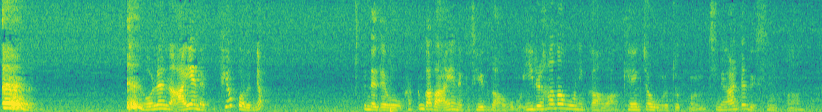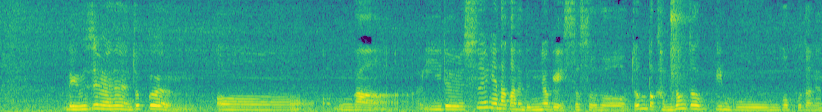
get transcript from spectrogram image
원래는 INFP였거든요. 근데 이제 뭐 가끔가다 INFJ도 나오고 뭐 일을 하다 보니까 막 계획적으로 조금 진행할 때도 있으니까. 근데 요즘에는 조금 어 뭔가 일을 수행해 나가는 능력에 있어서 좀 더 감성적인 분 것보다는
